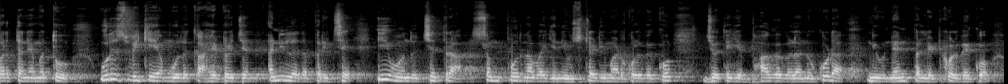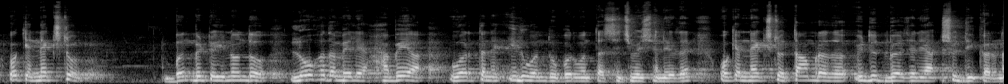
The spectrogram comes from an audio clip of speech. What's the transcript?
ವರ್ತನೆ ಮತ್ತು ಉರಿಸುವಿಕೆಯ ಮೂಲಕ ಹೈಡ್ರೋಜನ್ ಅನಿಲದ ಪರೀಕ್ಷೆ ಈ ಒಂದು ಚಿತ್ರ ಸಂಪೂರ್ಣವಾಗಿ ನೀವು ಸ್ಟಡಿ ಮಾಡಿಕೊಳ್ಬೇಕು. ಜೊತೆಗೆ ಭಾಗಗಳನ್ನು ಕೂಡ ನೀವು ನೆನಪಲ್ಲಿಟ್ಕೊಳ್ಬೇಕು. ಓಕೆ ನೆಕ್ಸ್ಟು ಬಂದ್ಬಿಟ್ಟು ಇನ್ನೊಂದು ಲೋಹದ ಮೇಲೆ ಹಬೆಯ ವರ್ತನೆ, ಇದು ಒಂದು ಬರುವಂಥ ಸಿಚುವೇಶನ್ ಇದೆ ಓಕೆ ನೆಕ್ಸ್ಟ್ ತಾಮ್ರದ ವಿದ್ಯುತ್ ವಿಭಜನೆಯ ಶುದ್ಧೀಕರಣ.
